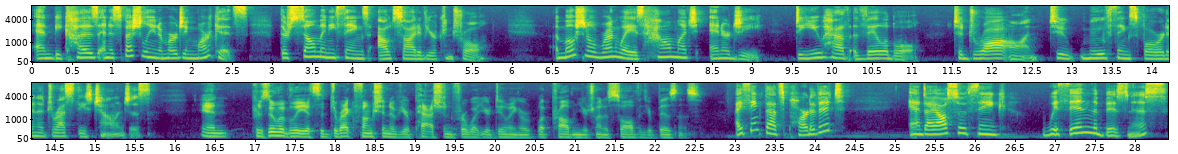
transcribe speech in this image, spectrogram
and because, and especially in emerging markets, there's so many things outside of your control. Emotional runway is how much energy do you have available to draw on to move things forward and address these challenges? And presumably it's a direct function of your passion for what you're doing or what problem you're trying to solve with your business. I think that's part of it. And I also think within the business,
